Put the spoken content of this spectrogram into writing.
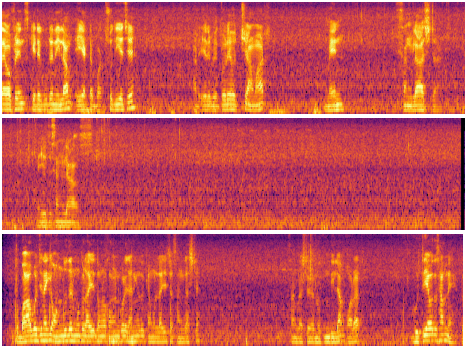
দেখো ফ্রেন্ডস কেটে কুটে নিলাম। এই একটা বাক্স দিয়েছে। আর এর ভেতরে হচ্ছে আমার মেন সানগ্লাসটা এই হচ্ছে সানগ্লাস তো বাবা বলছে নাকি অন্ধদের মতো লাগে তোমরা কমেন্ট করে জানিও তো কেমন লাগে সানগ্লাসটা সানগ্লাসটা নতুন দিলাম অর্ডার ঘুরতে যাব তো সামনে, তো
